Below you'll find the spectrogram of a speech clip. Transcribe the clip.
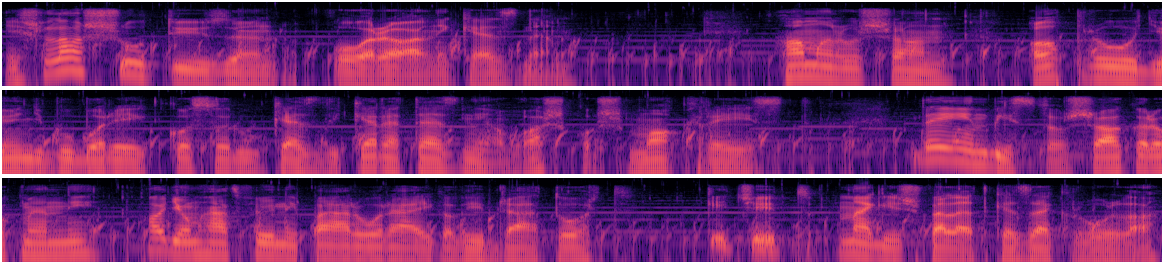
és lassú tűzön forralni kezdem. Hamarosan apró gyöngybuborék koszorú kezdi keretezni a vaskos makrészt, de én biztosra akarok menni, hagyom hát főni pár óráig a vibrátort. Kicsit meg is feledkezek róla.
